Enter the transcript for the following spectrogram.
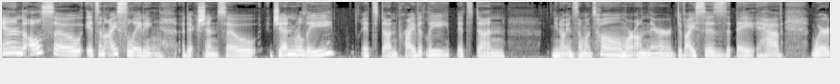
And also, it's an isolating addiction. So, generally, it's done privately, it's done you know, in someone's home or on their devices that they have, where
